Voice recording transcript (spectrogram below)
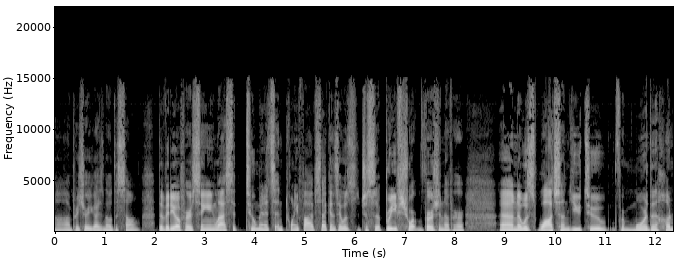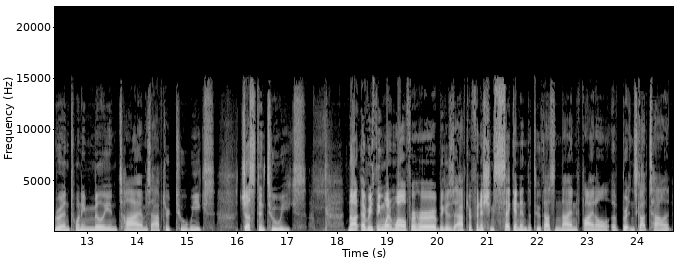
Uh, I'm pretty sure you guys know the song. The video of her singing lasted 2 minutes and 25 seconds. It was just a brief, short version of her. And it was watched on YouTube for more than 120 million times after two weeks. Just in two weeks. Not everything went well for her because after finishing second in the 2009 final of Britain's Got Talent,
